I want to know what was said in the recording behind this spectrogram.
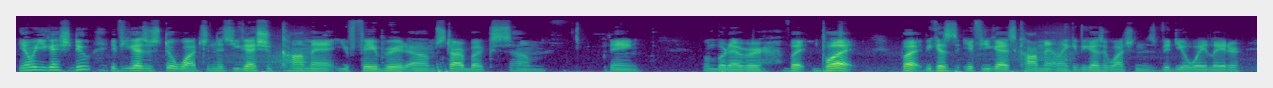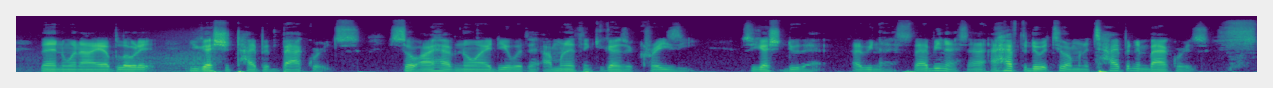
you know what you guys should do? If you guys are still watching this, you guys should comment your favorite um Starbucks um thing, whatever. But but But because if you guys comment, like if you guys are watching this video way later, then when I upload it, you guys should type it backwards. So I have no idea what that. I'm gonna think you guys are crazy. So you guys should do that. That'd be nice. That'd be nice. I have to do it too. I'm gonna type it in backwards.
